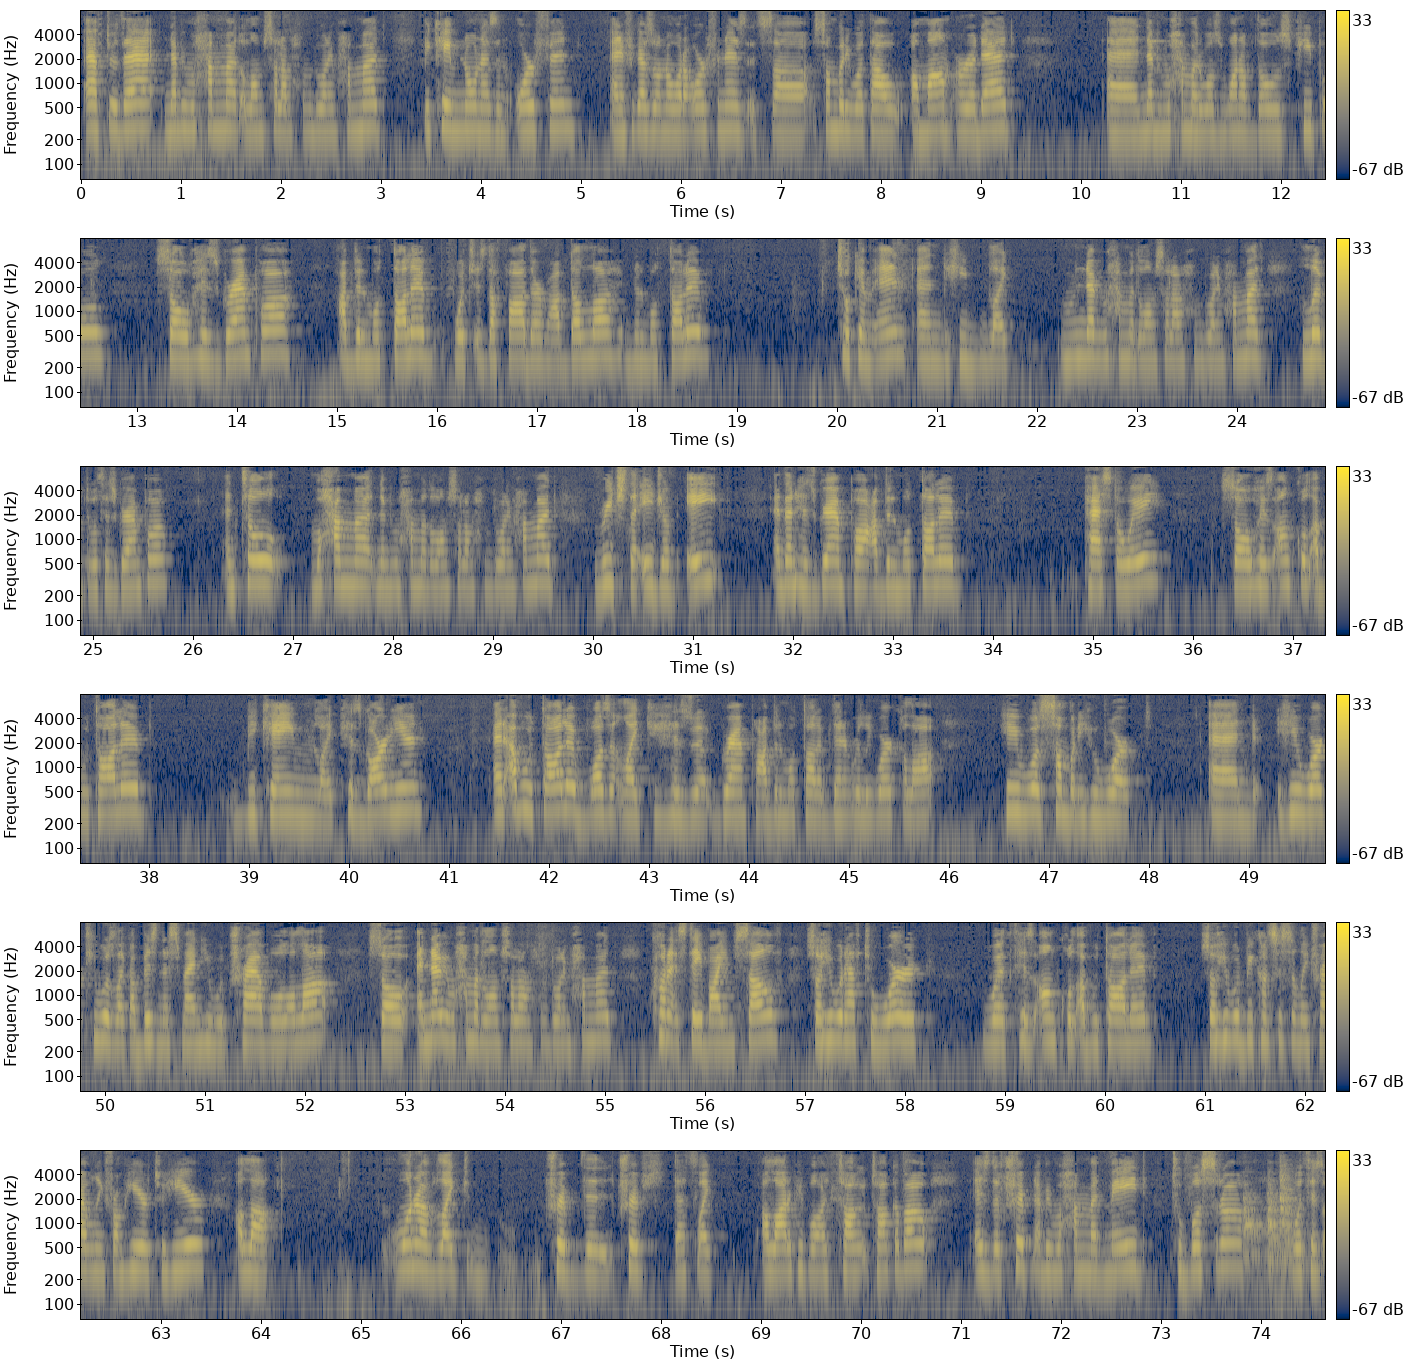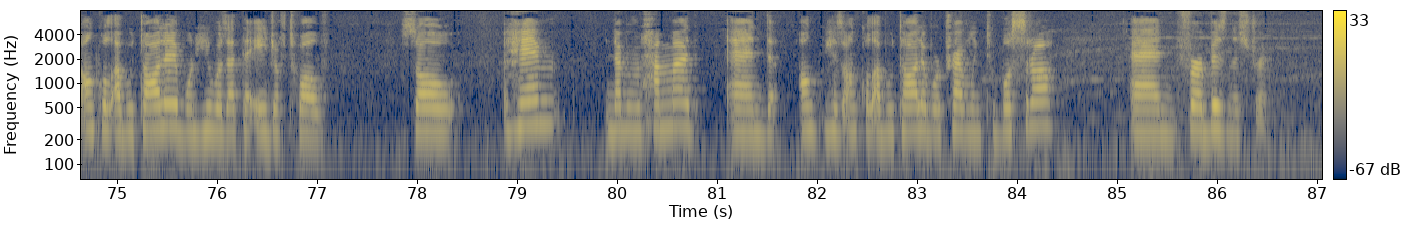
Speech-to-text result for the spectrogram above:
After that, Nabi Muhammad, Muhammad, became known as an orphan. And if you guys don't know what an orphan is, it's uh, somebody without a mom or a dad. And Nabi Muhammad was one of those people. So his grandpa, Abdul Muttalib, which is the father of Abdullah ibn al-Muttalib, took him in and he like Nabi Muhammad Muhammad lived with his grandpa until Muhammad Nabi Muhammad Muhammad reached the age of eight and then his grandpa Abdul Muttalib passed away. So his uncle Abu Talib became like his guardian and Abu Talib wasn't like his grandpa Abdul Muttalib didn't really work a lot. He was somebody who worked. And he worked he was like a businessman. He would travel a lot. So and Nabi Muhammad Muhammad couldn't stay by himself. So he would have to work with his uncle Abu Talib. So he would be consistently traveling from here to here a lot. One of like trip the trips that's like a lot of people are talk talk about is the trip Nabi Muhammad made to Busra with his uncle Abu Talib when he was at the age of 12 so him, Nabi Muhammad, and his uncle Abu Talib were traveling to Busra and for a business trip.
